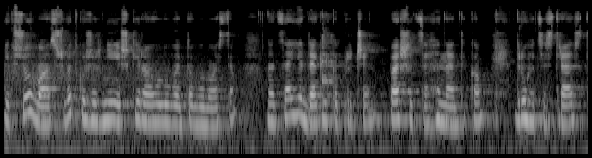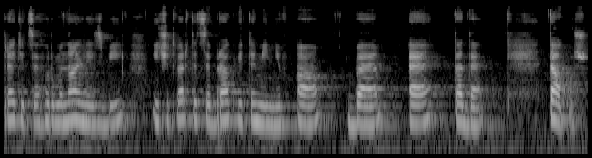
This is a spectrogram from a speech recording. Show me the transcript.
Якщо у вас швидко жирніє шкіра голови та волосся, на це є декілька причин. Перше це генетика, друге це стрес, третє це гормональний збій, і четверте це брак вітамінів А, Б, Е та Д. Також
